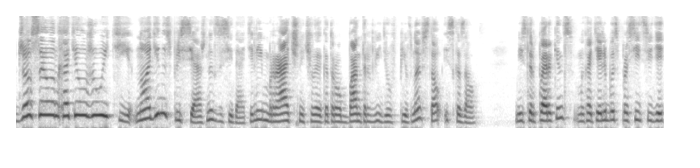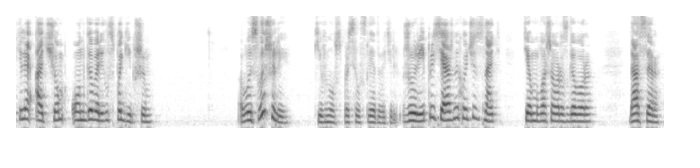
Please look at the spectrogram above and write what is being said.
Джо Селлен хотел уже уйти, но один из присяжных заседателей, мрачный человек, которого Бантер видел в пивной, встал и сказал, «Мистер Перкинс, мы хотели бы спросить свидетеля, о чем он говорил с погибшим». «Вы слышали?» — кивнув, спросил следователь. «Жюри присяжный хочет знать тему вашего разговора». «Да, сэр.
